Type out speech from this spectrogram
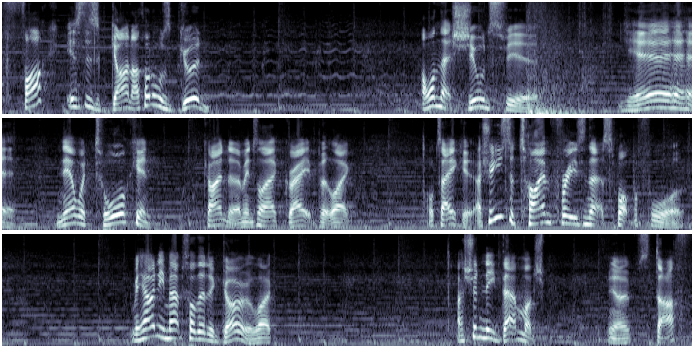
The fuck is this gun? I thought it was good. I want that shield sphere. Yeah. Now we're talking. Kinda. I mean, it's not that great, but like, I'll take it. I should use the time freeze in that spot before. I mean, how many maps are there to go? Like, I shouldn't need that much, you know, stuff.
